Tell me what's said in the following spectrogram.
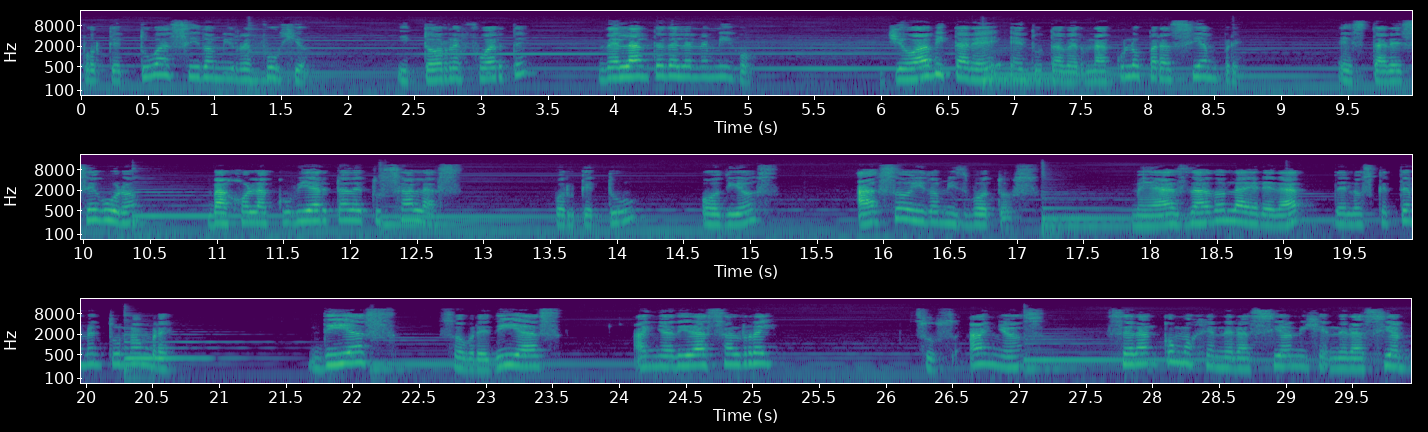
porque tú has sido mi refugio y torre fuerte delante del enemigo. Yo habitaré en tu tabernáculo para siempre. Estaré seguro bajo la cubierta de tus alas, porque tú, oh Dios, has oído mis votos. Me has dado la heredad de los que temen tu nombre. Días sobre días añadirás al rey sus años serán como generación y generación.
